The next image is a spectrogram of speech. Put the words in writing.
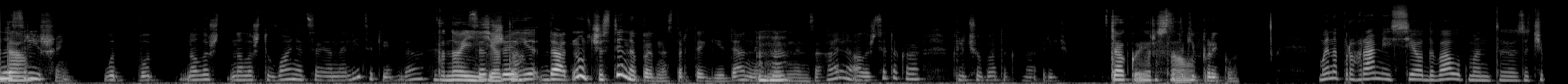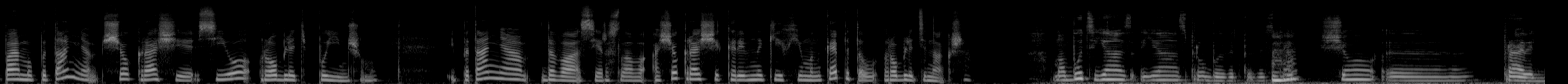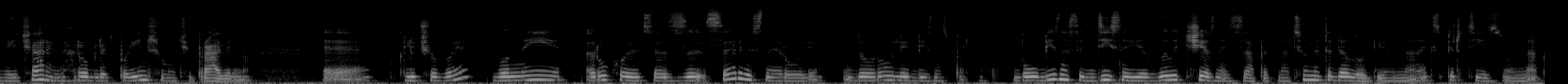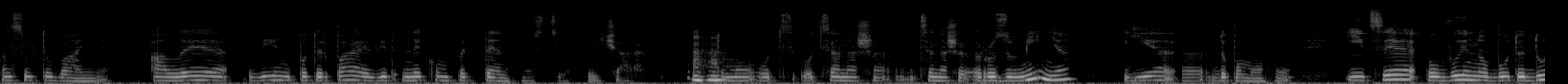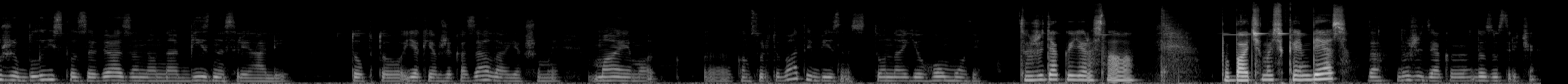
да. бізнес-рішень. От, от налаш- налаштування цієї аналітики, да, Воно і це є, вже так? є да, ну, частина певна стратегії, да, не, не, не загальна, але ж це така ключова така річ. Дякую, Це Ярослава. такий приклад. Ми на програмі SEO Development е, зачіпаємо питання, що кращі SEO роблять по-іншому. І питання до вас, Ярослава: а що кращі керівники Human Capital роблять інакше? Мабуть, я, я спробую відповісти, Мгм. що е, правильні HR да, роблять по-іншому чи правильно. Е, ключове, вони рухаються з сервісної ролі до ролі бізнес-партнера. Бо у бізнесу дійсно є величезний запит на цю методологію, на експертизу, на консультування. Але він потерпає від некомпетентності HR. Угу. Тому от, оце наше, це наше розуміння є е, допомогою. І це повинно бути дуже близько зав'язано на бізнес-реалії. Тобто, як я вже казала, якщо ми маємо е, консультувати бізнес, то на його мові. Дуже дякую, Ярослава. Побачимось в КМБС. Да, дуже дякую, до зустрічі.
